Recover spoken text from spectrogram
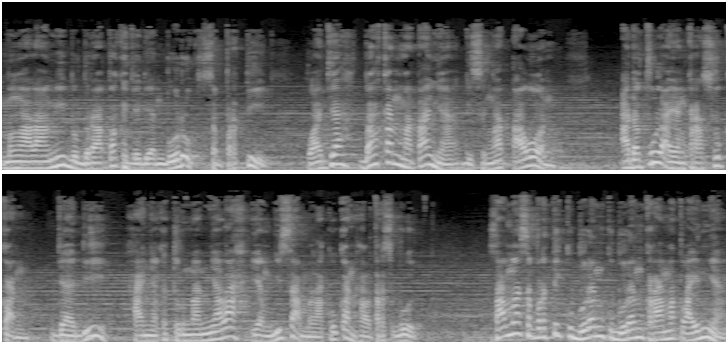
mengalami beberapa kejadian buruk seperti wajah bahkan matanya disengat tawon. Ada pula yang kerasukan, jadi hanya keturunannya lah yang bisa melakukan hal tersebut. Sama seperti kuburan-kuburan keramat lainnya,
